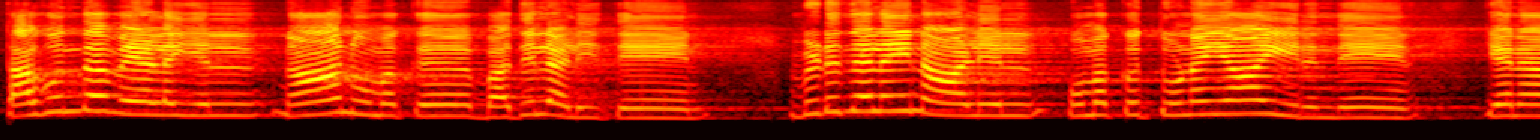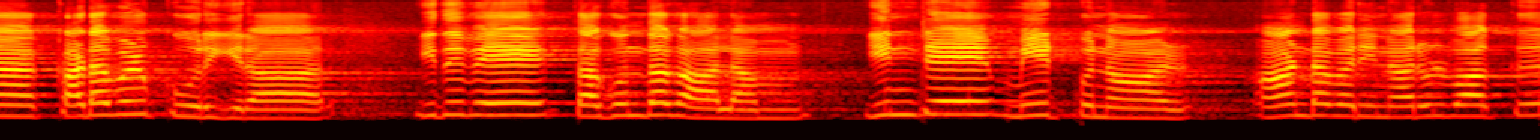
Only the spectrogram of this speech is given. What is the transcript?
தகுந்த வேளையில் நான் உமக்கு பதில் அளித்தேன் விடுதலை நாளில் உமக்கு துணையாயிருந்தேன் என கடவுள் கூறுகிறார். இதுவே தகுந்த காலம். இன்றே மீட்பு நாள். ஆண்டவரின் அருள்வாக்கு.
